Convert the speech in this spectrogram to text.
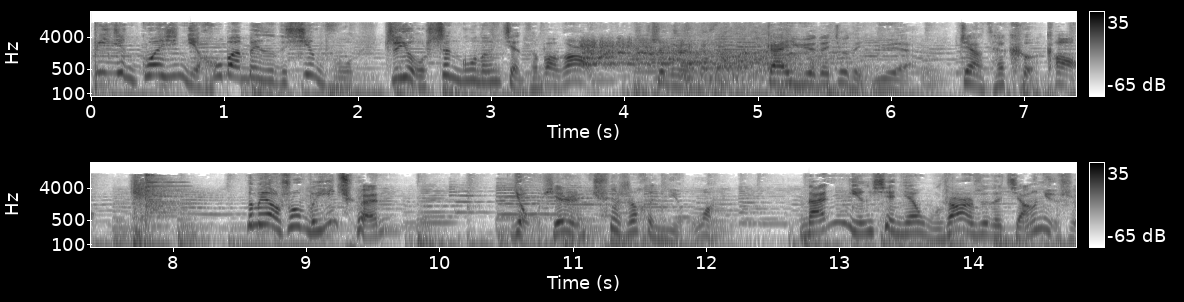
毕竟关系你后半辈子的幸福，只有肾功能检测报告，是不是？该约的就得约，这样才可靠。那么要说维权，有些人确实很牛啊。南宁现年五十二岁的蒋女士，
